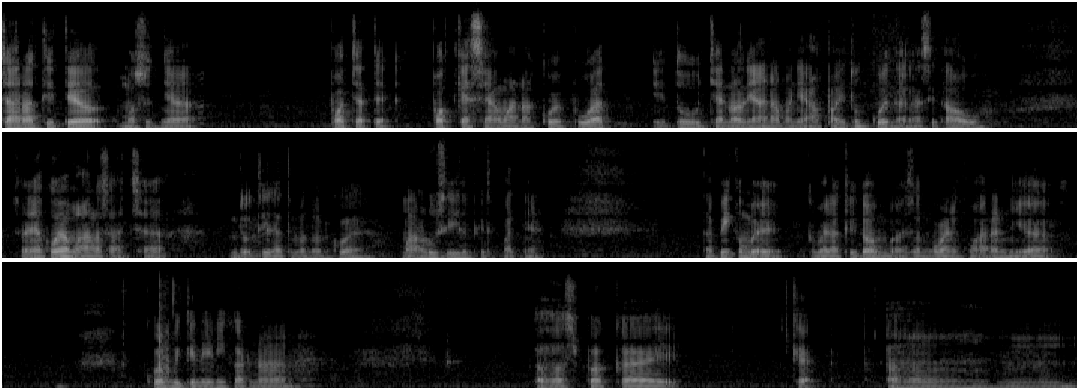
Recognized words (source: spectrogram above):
secara detail maksudnya podcast podcast yang mana gue buat itu channelnya namanya apa itu gue nggak ngasih tahu. Soalnya gue malas aja untuk dilihat teman-teman gue. Malu sih lebih tepatnya. Tapi kembali kembali lagi ke pembahasan kemarin-kemarin ya gue bikin ini karena uh, sebagai kayak um,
